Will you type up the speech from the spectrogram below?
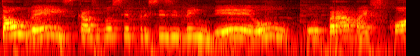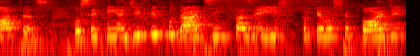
Talvez, caso você precise vender ou comprar mais cotas, você tenha dificuldades em fazer isso, porque você pode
